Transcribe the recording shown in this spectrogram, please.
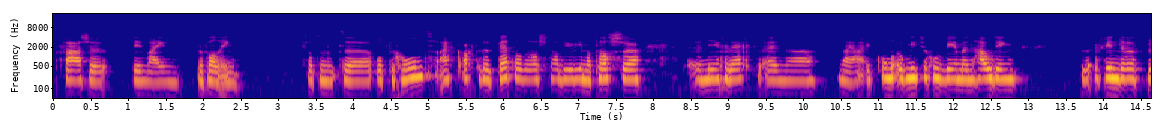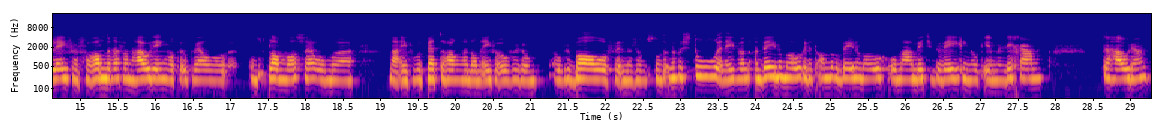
fase in mijn bevalling. Ik zat toen op de, op de grond, eigenlijk achter het bed. Hadden, was, hadden jullie een matras uh, neergelegd. En uh, nou ja, ik kon ook niet zo goed meer mijn houding vinden. We bleven veranderen van houding, wat ook wel ons plan was hè, om nou, even op het bed te hangen, dan even over, zo, over de bal. Of, en er stond ook nog een stoel en even een been omhoog en het andere been omhoog. Om maar een beetje beweging ook in mijn lichaam te houden.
